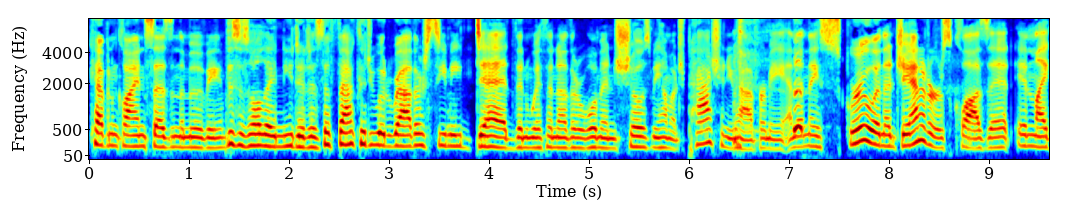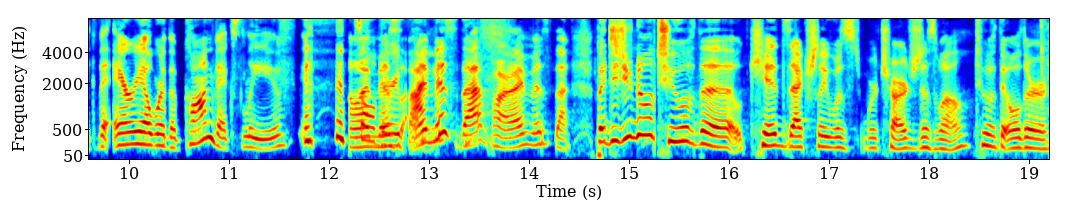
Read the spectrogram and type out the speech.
Kevin Kline says in the movie, "This is all I needed is the fact that you would rather see me dead than with another woman shows me how much passion you have for me." And then they screw in the janitor's closet in like the area where the convicts leave. It's Oh, I all very miss I missed that part. I missed that. But did you know two of the kids actually was were charged as well? Two of the older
